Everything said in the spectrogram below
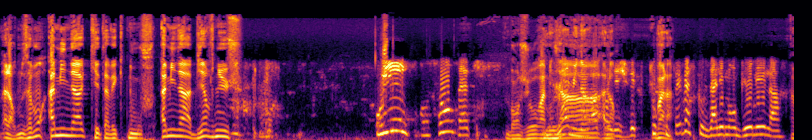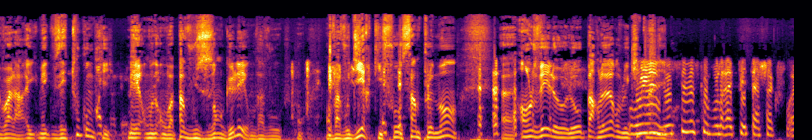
Alors nous avons Amina qui est avec nous. Amina, bienvenue. Oui, bonjour. Bonjour Amina. Bonjour, Amina. Alors, je vais tout voilà. couper parce que vous allez m'engueuler là. Voilà, mais vous avez tout compris. Mais on, on va pas vous engueuler, on va vous on, va vous dire qu'il faut simplement euh, enlever le, le haut-parleur ou le kit Oui, je sais ce que vous le répétez à chaque fois.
